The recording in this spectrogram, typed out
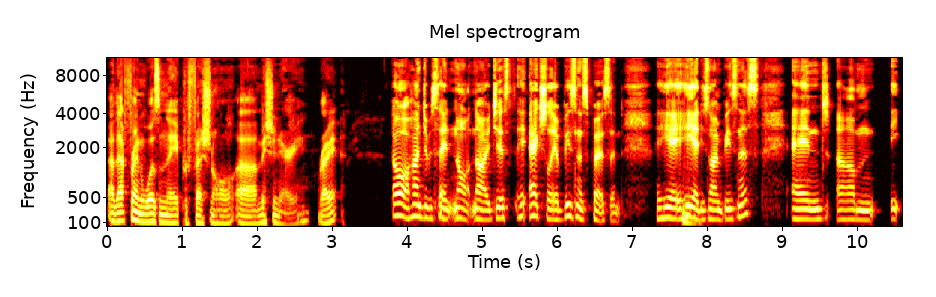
Uh, that friend wasn't a professional uh, missionary, right? Oh, 100% not. No, just actually a business person. He, he had his own business and, um, it,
